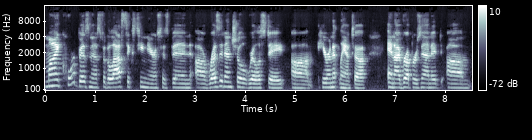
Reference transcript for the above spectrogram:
my core business for the last 16 years has been uh, residential real estate um, here in Atlanta, and I've represented um,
